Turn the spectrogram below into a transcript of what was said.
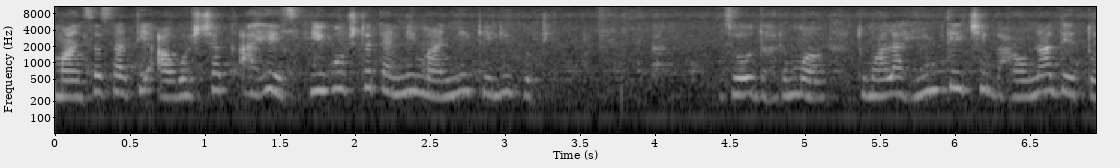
माणसासाठी आवश्यक आहेच ही गोष्ट त्यांनी मान्य केली होती. जो धर्म तुम्हाला हिमतेची भावना देतो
